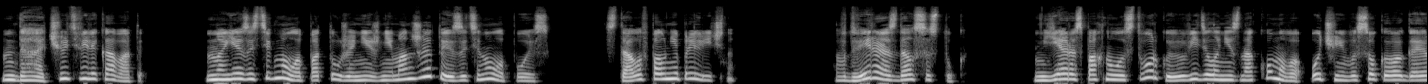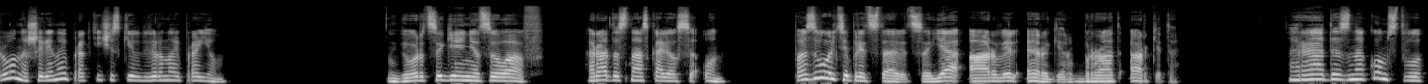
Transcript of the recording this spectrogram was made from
Да, чуть великоваты. Но я застегнула потуже нижние манжеты и затянула пояс. Стало вполне прилично. В дверь раздался стук. Я распахнула створку и увидела незнакомого, очень высокого гайрона шириной практически в дверной проем. «Гварцегенец Илав», — радостно оскалился он. «Позвольте представиться, я Арвель Эргер, брат Аркета». «Рада знакомству,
